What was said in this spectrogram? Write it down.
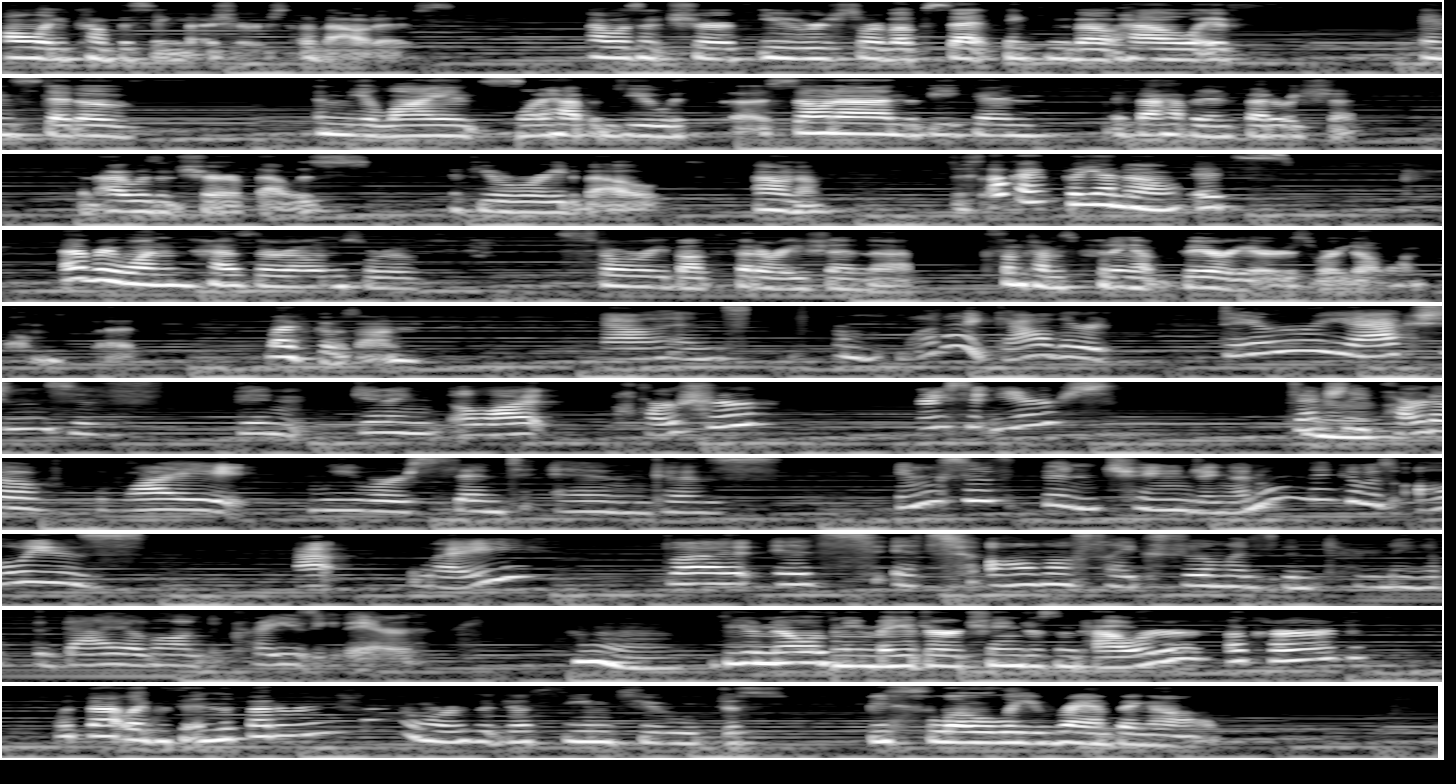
all encompassing measures about it. I wasn't sure if you were sort of upset thinking about how if instead of in the Alliance, what happened to you with uh, Sona and the Beacon, if that happened in Federation. And I wasn't sure if that was, if you were worried about, I don't know. Just, okay, but yeah, no, it's, everyone has their own sort of story about the Federation, uh, sometimes putting up barriers where you don't want them, but life goes on. Yeah, and from what I gathered, their reactions have been getting a lot harsher in recent years. It's actually Hmm. part of why we were sent in because things have been changing. I don't think it was always that way, but it's it's almost like someone's been turning up the dial on the crazy there. Hmm. Do you know if any major changes in power occurred with that, like within the Federation, or does it just seem to just be slowly ramping up?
